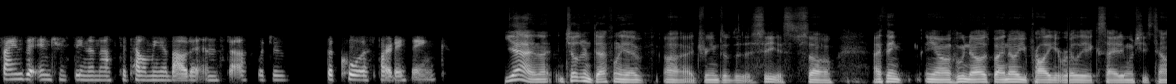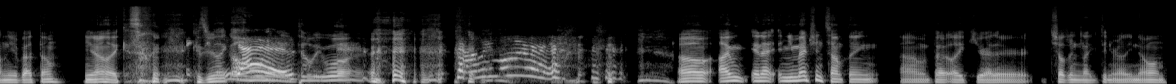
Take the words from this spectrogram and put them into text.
finds it interesting enough to tell me about it and stuff, which is the coolest part, I think. Yeah, and uh, children definitely have uh, dreams of the deceased. So I think you know who knows, but I know you probably get really excited when she's telling you about them. You know, like because you're like, oh man, Yes. tell me more. Tell me more. Oh, I'm and I, and you mentioned something um, about like your other children like didn't really know him,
